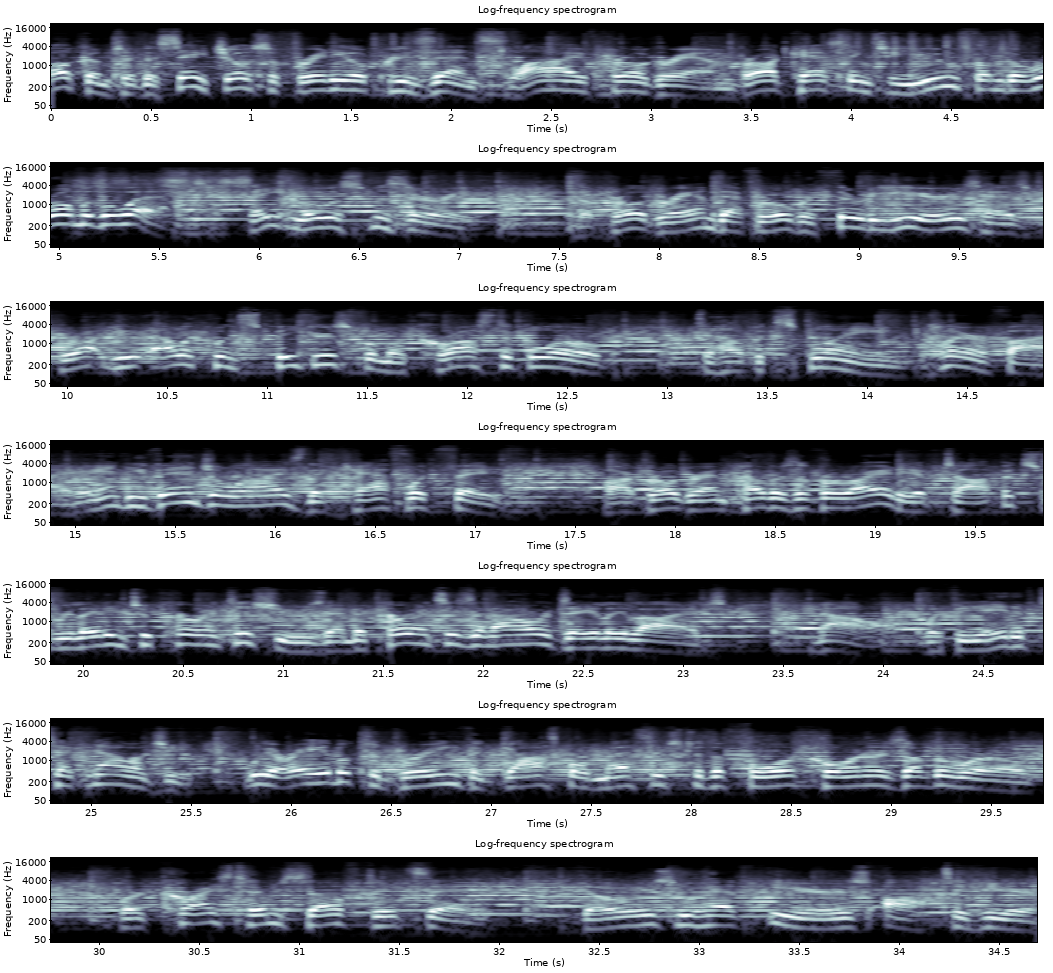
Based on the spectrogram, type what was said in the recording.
Welcome to the St. Joseph Radio Presents live program, broadcasting to you from the Rome of the West, St. Louis, Missouri. The program that for over 30 years has brought you eloquent speakers from across the globe to help explain, clarify, and evangelize the Catholic faith. Our program covers a variety of topics relating to current issues and occurrences in our daily lives. Now, with the aid of technology, we are able to bring the gospel message to the four corners of the world, where Christ Himself did say, Those who have ears ought to hear.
